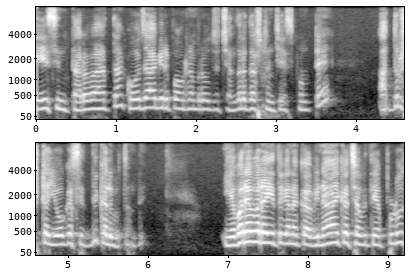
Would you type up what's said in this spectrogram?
చేసిన తర్వాత కోజాగిరి పౌర్ణమి రోజు చంద్రదర్శనం చేసుకుంటే అదృష్ట యోగ సిద్ధి కలుగుతుంది. ఎవరెవరైతే కనుక వినాయక చవితి అప్పుడు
